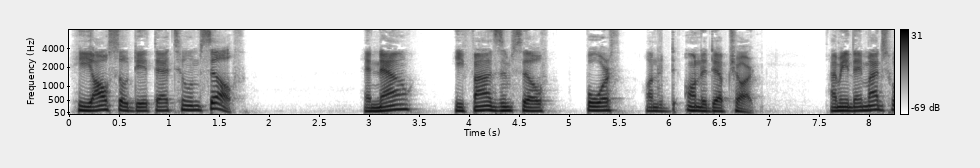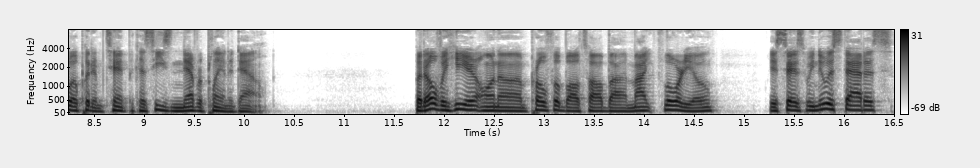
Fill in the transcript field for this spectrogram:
He also did that to himself. And now he finds himself fourth on the, on the depth chart. I mean, they might as well put him 10th because he's never playing it down. But over here on uh, Pro Football Talk by Mike Florio, it says, We knew his status,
